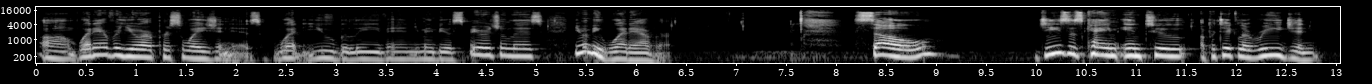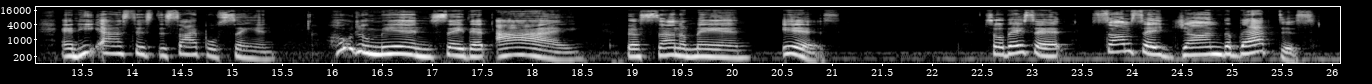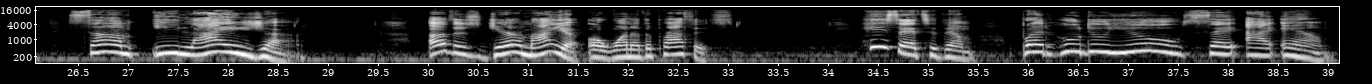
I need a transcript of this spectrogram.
um, whatever your persuasion is, what you believe in. You may be a spiritualist, you may be whatever. So, Jesus came into a particular region and he asked his disciples, saying, Who do men say that I, the Son of Man, is? So they said, Some say John the Baptist, some Elijah others Jeremiah or one of the prophets. He said to them, But who do you say I am?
